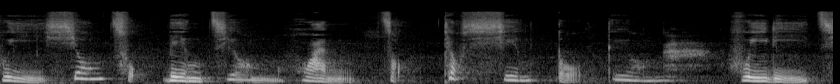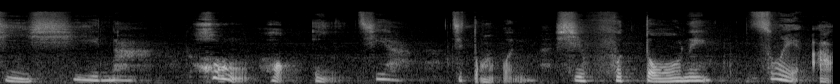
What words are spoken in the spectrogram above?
会相处，命中还作脱生道中啊，非离其心啊，放福以者。这段文是佛陀呢最后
